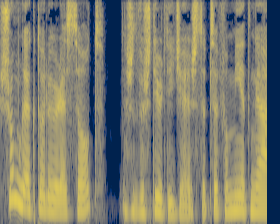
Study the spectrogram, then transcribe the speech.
Shumë nga këto lojëra sot është vështirë t'i gjesh, sepse fëmijët nga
